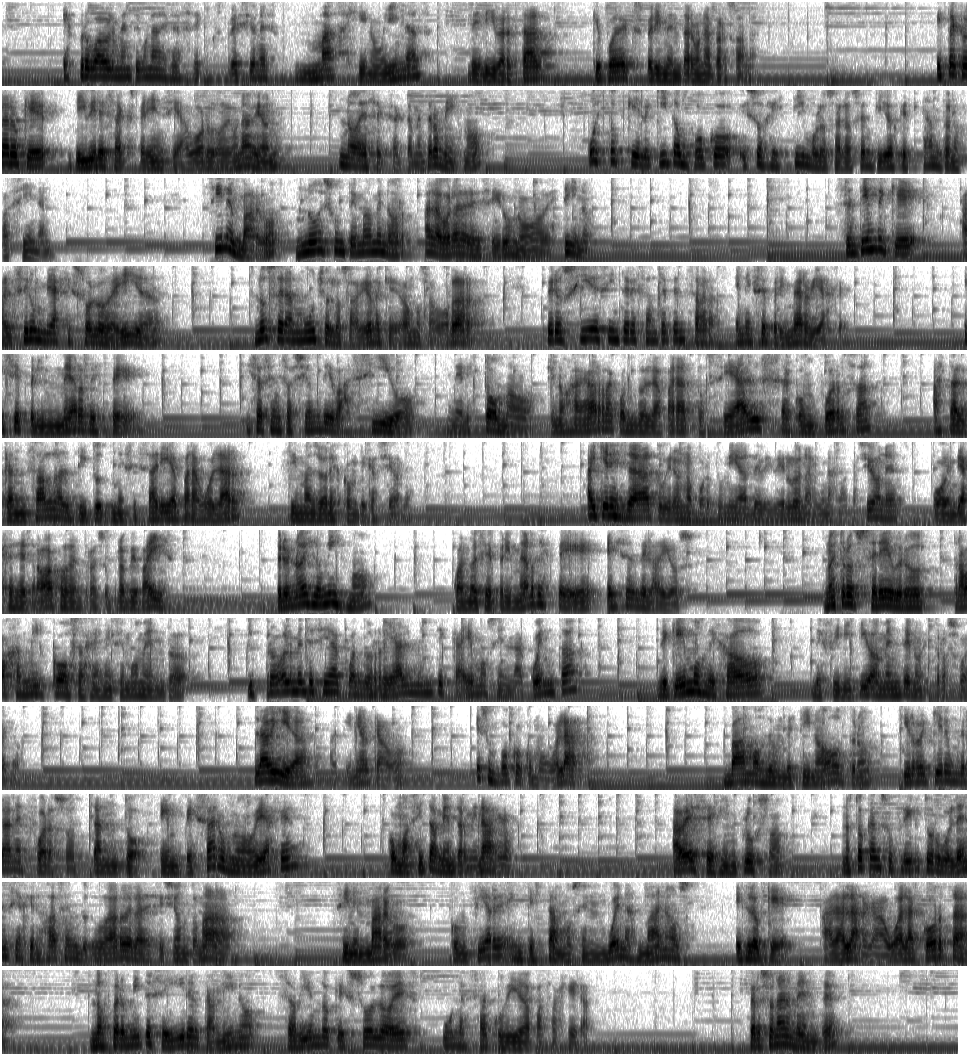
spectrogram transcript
es probablemente una de las expresiones más genuinas de libertad que puede experimentar una persona. Está claro que vivir esa experiencia a bordo de un avión no es exactamente lo mismo, puesto que le quita un poco esos estímulos a los sentidos que tanto nos fascinan. Sin embargo, no es un tema menor a la hora de decidir un nuevo destino. Se entiende que al ser un viaje solo de ida, no serán muchos los aviones que debamos abordar, pero sí es interesante pensar en ese primer viaje, ese primer despegue, esa sensación de vacío en el estómago que nos agarra cuando el aparato se alza con fuerza hasta alcanzar la altitud necesaria para volar sin mayores complicaciones. Hay quienes ya tuvieron la oportunidad de vivirlo en algunas vacaciones o en viajes de trabajo dentro de su propio país, pero no es lo mismo cuando ese primer despegue es el del adiós. Nuestro cerebro trabaja mil cosas en ese momento y probablemente sea cuando realmente caemos en la cuenta de que hemos dejado definitivamente nuestro suelo. La vida, al fin y al cabo, es un poco como volar. Vamos de un destino a otro y requiere un gran esfuerzo tanto empezar un nuevo viaje como así también terminarlo. A veces incluso nos tocan sufrir turbulencias que nos hacen dudar de la decisión tomada. Sin embargo, confiar en que estamos en buenas manos es lo que, a la larga o a la corta, nos permite seguir el camino sabiendo que solo es una sacudida pasajera. Personalmente,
